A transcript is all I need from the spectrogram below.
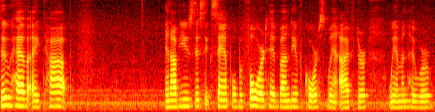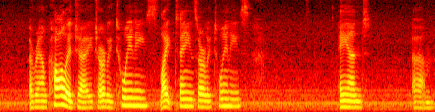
do have a type, and I've used this example before, Ted Bundy, of course, went after women who were around college age, early 20s, late teens, early 20s, and um,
